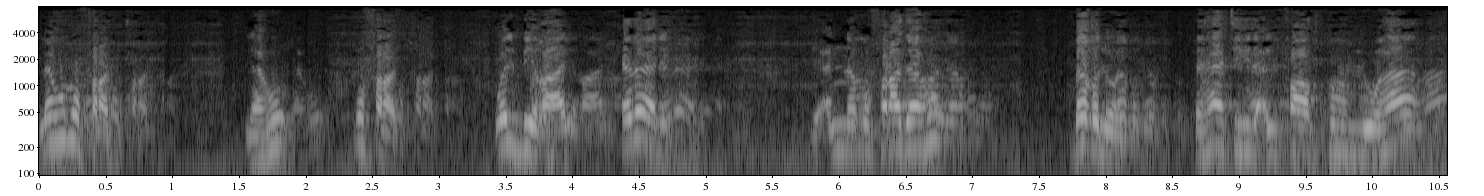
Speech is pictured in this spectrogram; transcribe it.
له مفرد له مفرد. والبغال كذلك لأن مفرده بغل فهذه الألفاظ كلها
